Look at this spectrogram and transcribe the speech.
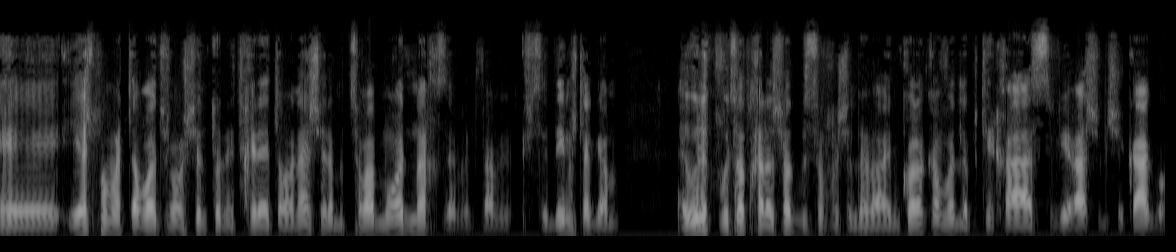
אה, יש פה מטרות, ווושינגטון התחילה את העונה שלה בצורה מאוד מאכזבת, וההפסדים שלה גם היו לקבוצות חלשות בסופו של דבר, עם כל הכבוד לפתיחה הסבירה של שיקגו.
